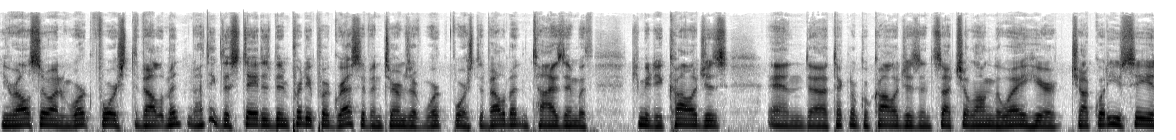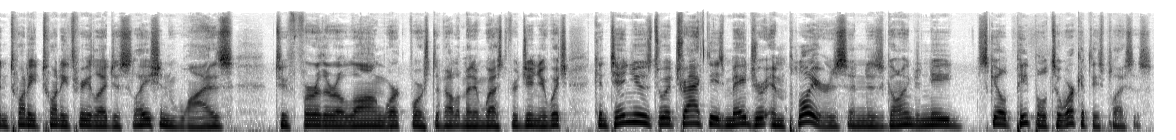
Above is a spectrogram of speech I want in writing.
You're also on workforce development, and I think the state has been pretty progressive in terms of workforce development and ties in with community colleges and uh, technical colleges and such along the way here. Chuck, what do you see in 2023 legislation wise to further along workforce development in West Virginia, which continues to attract these major employers and is going to need skilled people to work at these places?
